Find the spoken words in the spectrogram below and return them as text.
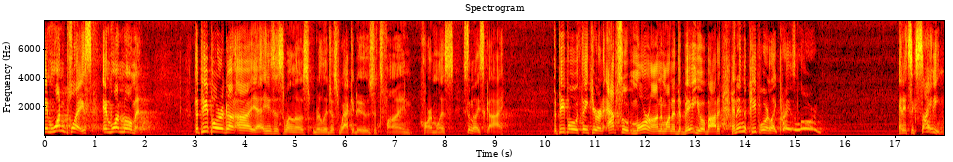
in one place in one moment. The people are going, oh, ah, yeah, he's just one of those religious wackadoos. It's fine, harmless. He's a nice guy. The people who think you're an absolute moron and want to debate you about it. And then the people are like, praise the Lord. And it's exciting.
